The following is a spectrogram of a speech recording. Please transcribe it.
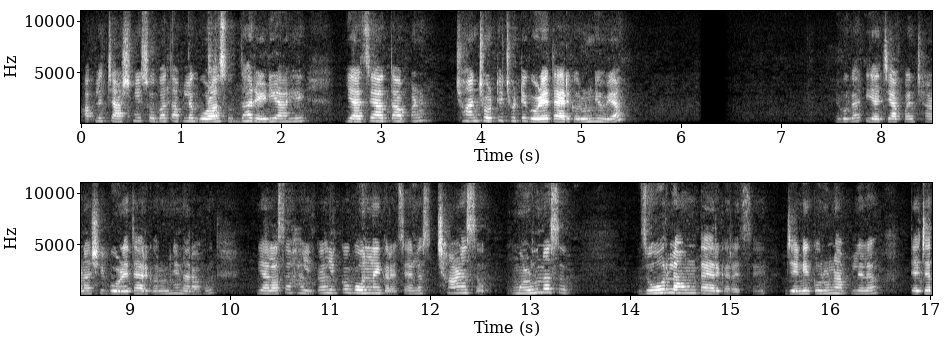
आपल्या चाशणीसोबत आपला गोळासुद्धा रेडी आहे. याचे आता आपण छान छोटे छोटे गोळे तयार करून घेऊया. हे बघा याचे आपण छान असे गोळे तयार करून घेणार आहोत. याला असं हलकं हलकं गोल नाही करायचं याला छान असं मळून असं जोर लावून तयार करायचं आहे जेणेकरून आपल्याला त्याच्यात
